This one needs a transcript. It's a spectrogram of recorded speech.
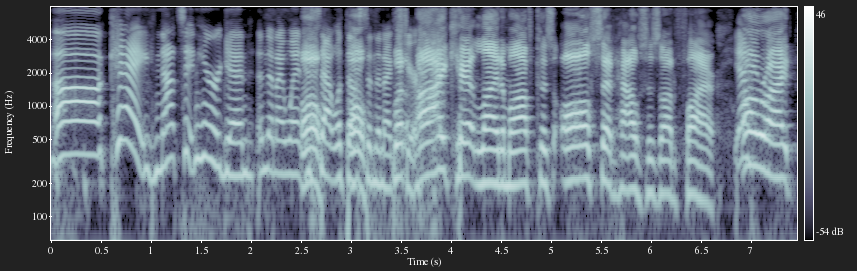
okay not sitting here again and then i went and sat with us in the next Oh, but year I can't light them off because all set houses on fire. Yeah. All right,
